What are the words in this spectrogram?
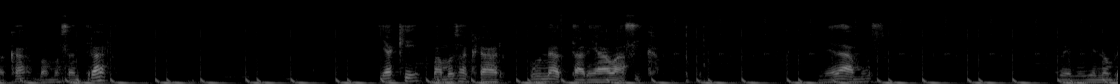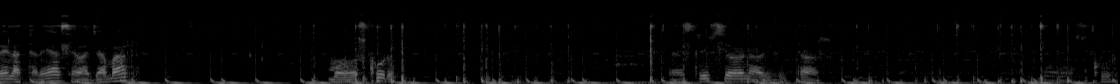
Acá vamos a entrar. Y aquí vamos a crear una tarea básica. Le damos. Bueno y el nombre de la tarea se va a llamar modo oscuro habilitar. Oscuro.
